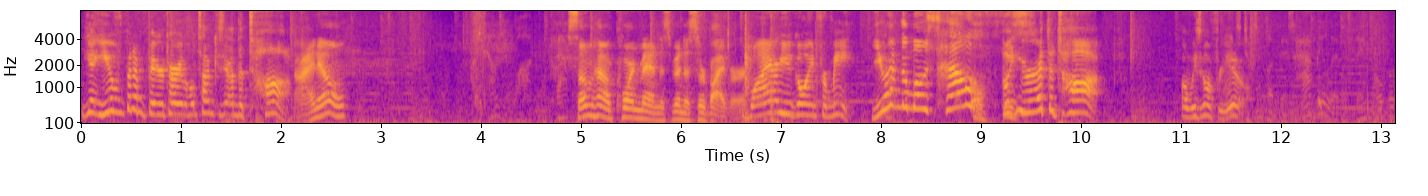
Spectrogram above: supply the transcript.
yeah, you've been a bigger target the whole time because you're on the top. I know. Tell you what. Somehow Cornman has been a survivor. Why are you going for me? You have the most health! But you're at the top. Oh, he's going for you. Just put this happy little thing over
